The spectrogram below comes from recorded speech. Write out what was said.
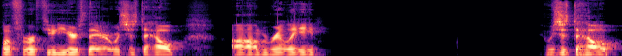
But for a few years there, it was just to help um, really, it was just to help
